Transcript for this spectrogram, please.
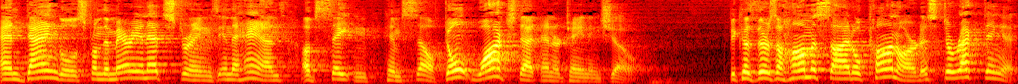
and dangles from the marionette strings in the hands of Satan himself. Don't watch that entertaining show because there's a homicidal con artist directing it.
